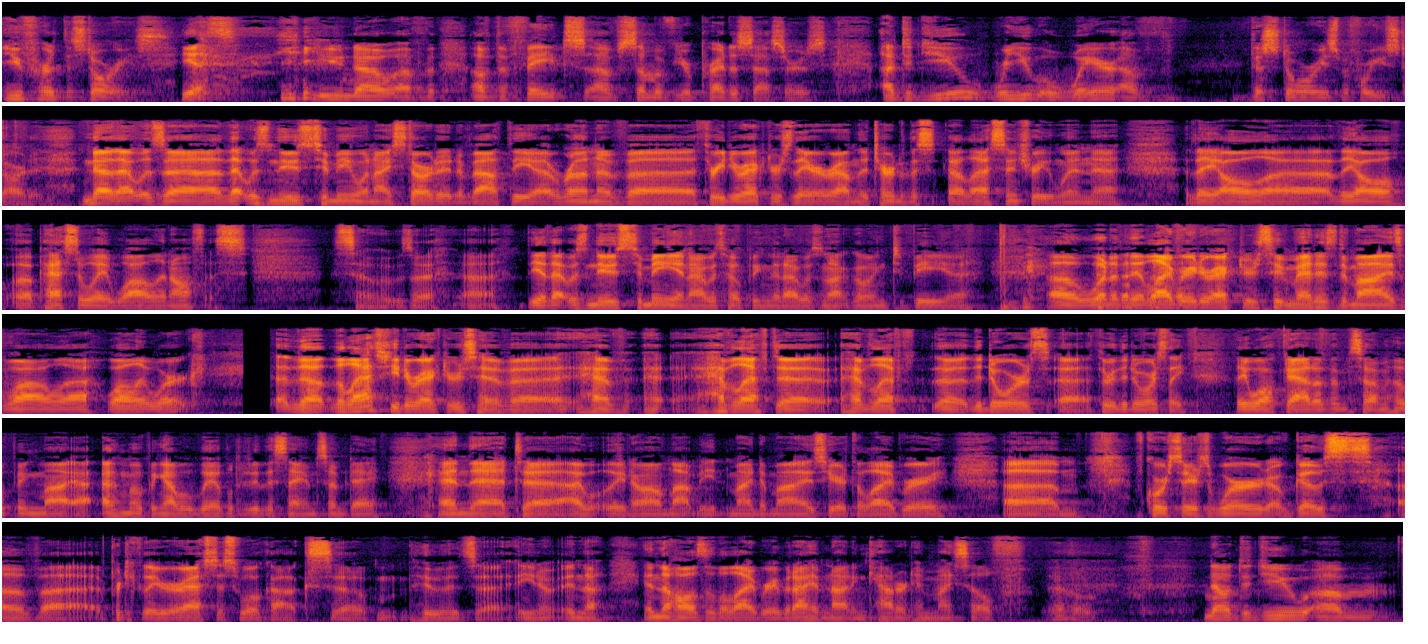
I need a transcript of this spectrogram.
You've heard the stories. Yes. you know of the, of the fates of some of your predecessors. Uh, did you were you aware of the stories before you started? No, that was uh, that was news to me when I started about the uh, run of uh, three directors there around the turn of the uh, last century when uh, they all uh, they all passed away while in office. So it was a yeah that was news to me, and I was hoping that I was not going to be one of the library directors who met his demise while while at work the the last few directors have uh, have have left uh, have left uh, the doors uh, through the doors. They they walked out of them so I'm hoping my I'm hoping I will be able to do the same someday and that uh, I will you know I'll not meet my demise here at the library. Um, of course there's word of ghosts of uh, particularly Erastus Wilcox um, who is you know in the in the halls of the library but I have not encountered him myself. Oh. Now did you um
